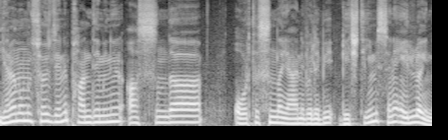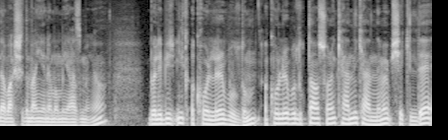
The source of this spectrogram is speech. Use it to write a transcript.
Yanamam'ın sözlerini pandeminin aslında ortasında yani böyle bir geçtiğimiz sene Eylül ayında başladım ben Yanamam'ı yazmaya. Böyle bir ilk akorları buldum. Akorları bulduktan sonra kendi kendime bir şekilde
